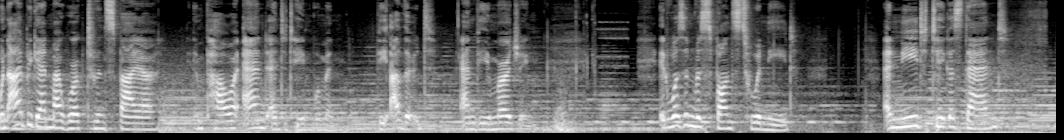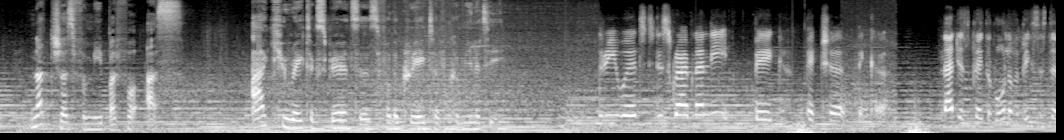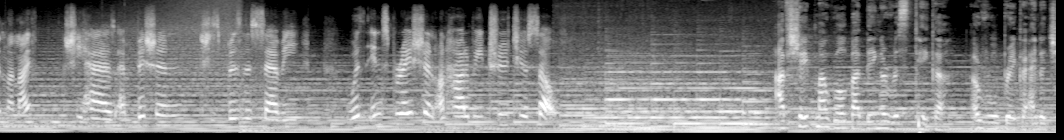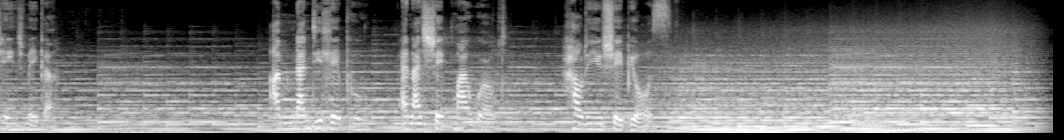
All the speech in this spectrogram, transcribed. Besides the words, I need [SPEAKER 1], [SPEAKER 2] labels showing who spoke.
[SPEAKER 1] When I began my work to inspire, empower, and entertain women, the othered, and the emerging, it was in response to a need. A need to take a stand, not just for me, but for us. I curate experiences for the creative community.
[SPEAKER 2] Three words to describe Nandi big picture thinker.
[SPEAKER 3] Nandi has played the role of a big sister in my life.
[SPEAKER 2] She has ambition, she's business savvy, with inspiration on how to be true to yourself.
[SPEAKER 1] I've shaped my world by being a risk taker, a rule breaker, and a change maker. I'm Nandi Dlepu, and I shape my world. How do you shape yours?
